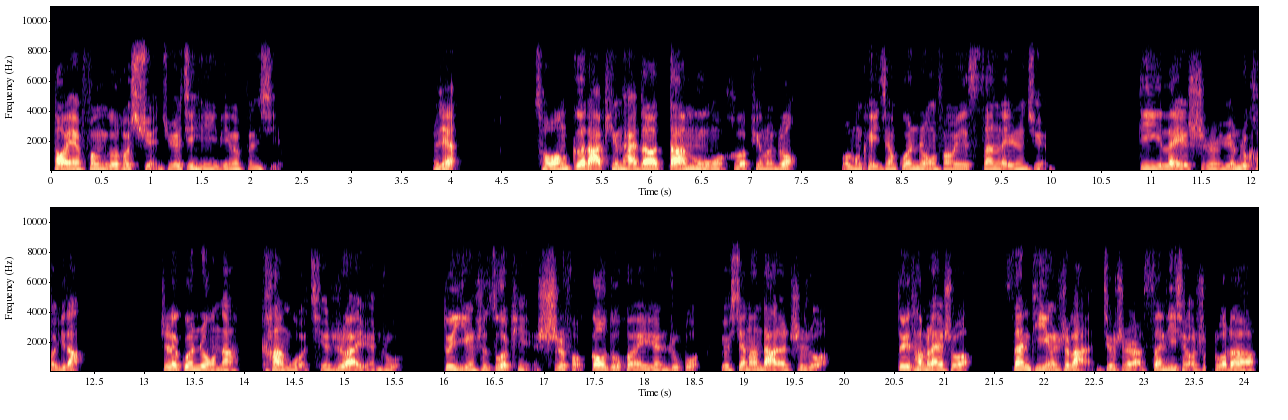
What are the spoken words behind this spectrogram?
导演风格和选角进行一定的分析。首先，从各大平台的弹幕和评论中，我们可以将观众分为三类人群。第一类是原著考据党，这类观众呢，看过且热爱原著。对影视作品是否高度还原原著有相当大的执着。对于他们来说，《三体》影视版就是《三体》小说的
